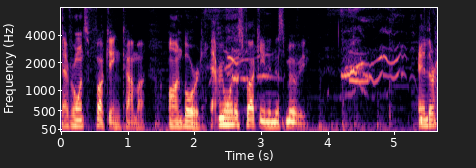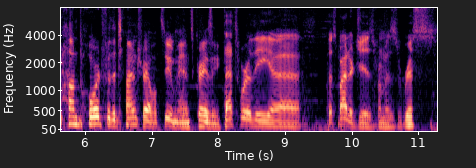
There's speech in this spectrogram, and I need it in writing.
Everyone's fucking comma on board. Everyone is fucking in this movie. and they're on board for the time travel too, man. It's crazy. That's where the uh the spider jizz from his wrists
